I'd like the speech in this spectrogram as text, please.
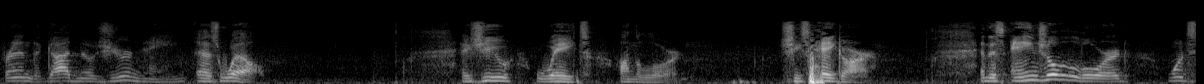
friend, that God knows your name as well as you wait on the Lord. She's Hagar. And this angel of the Lord wants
